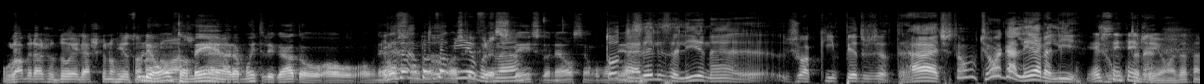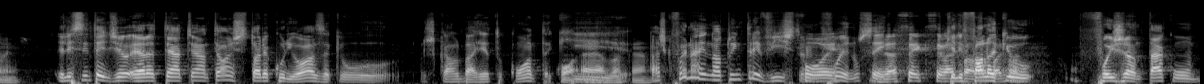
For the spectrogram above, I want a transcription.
O Glauber ajudou ele, acho que no Rio O Leon também é. era muito ligado ao, ao, ao Nelson. Eles eram todos né? amigos, acho que ele foi né? assistente do Nelson em algum Todos momento. eles ali, né? Joaquim Pedro de Andrade. Então tinha uma galera ali. Eles junta, se entendiam, né? exatamente. Eles se entendiam. Era, tem, tem até uma história curiosa que o Luiz Carlos Barreto conta que. É, acho que foi na, na tua entrevista, foi. não foi? Não sei. Já sei que você vai Que ele falar, fala que falar. o, foi jantar com,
